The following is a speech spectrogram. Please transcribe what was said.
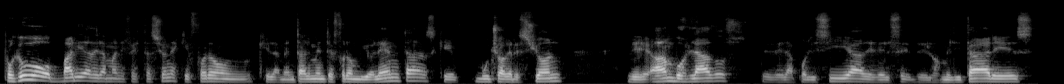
porque hubo varias de las manifestaciones que fueron, que lamentablemente fueron violentas, que mucha agresión de ambos lados, desde la policía, desde de los militares,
